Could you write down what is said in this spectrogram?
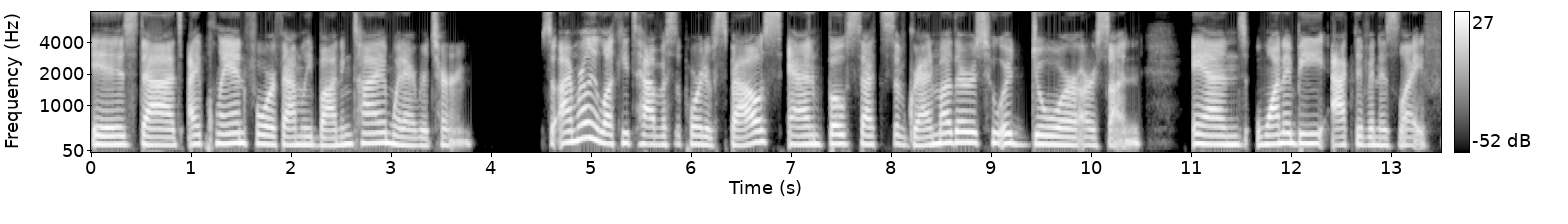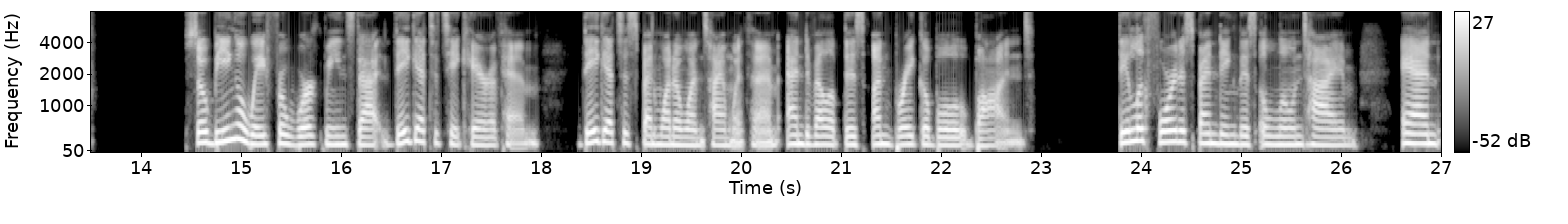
is that I plan for family bonding time when I return. So I'm really lucky to have a supportive spouse and both sets of grandmothers who adore our son and want to be active in his life. So being away for work means that they get to take care of him. They get to spend one on one time with him and develop this unbreakable bond. They look forward to spending this alone time. And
